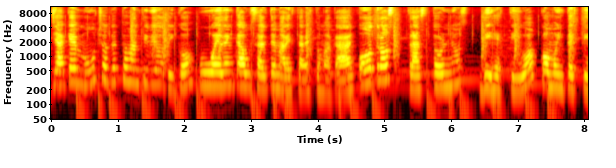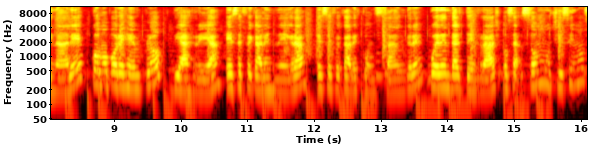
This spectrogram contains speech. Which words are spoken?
ya que muchos de estos antibióticos pueden causarte malestar estomacal, otros trastornos digestivos como intestinales, como por ejemplo diarrea, S fecales negras, S fecales con sangre, pueden darte rash, o sea, son muchísimos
